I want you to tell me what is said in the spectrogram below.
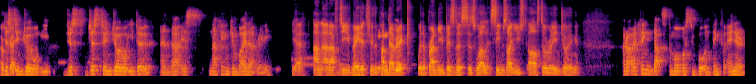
Okay. Just enjoy what you just just to enjoy what you do, and that is nothing can buy that really. Yeah, and and after you've made it through the pandemic with a brand new business as well, it seems like you are still really enjoying it. I think that's the most important thing for any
